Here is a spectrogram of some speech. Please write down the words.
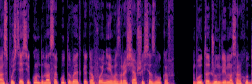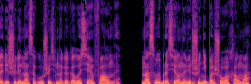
а спустя секунду нас окутывает какофония возвращавшихся звуков, будто джунгли Масархуда решили нас оглушить многоголосием фауны. Нас выбросило на вершине большого холма,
